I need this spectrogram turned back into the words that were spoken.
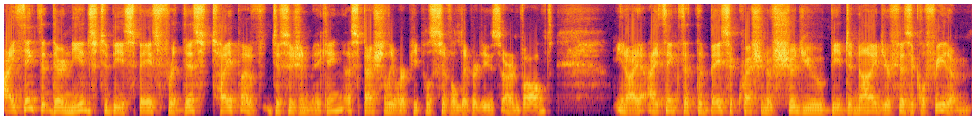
I think that there needs to be space for this type of decision making, especially where people's civil liberties are involved. You know, I, I think that the basic question of should you be denied your physical freedom,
